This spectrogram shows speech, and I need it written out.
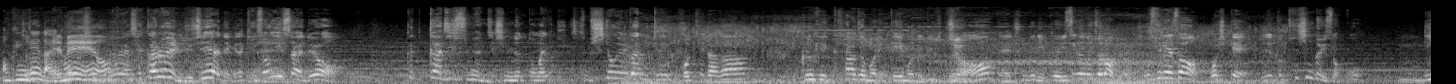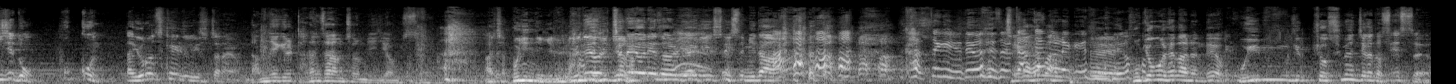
어, 굉장히 좀 날카로우시네요. 애매해요. 네, 색깔을 유지해야 됩니다. 개성이 있어야 돼요. 끝까지 수면제 10년 동안 이- 좀 시종일관 계속 버티다가 그렇게 사라져버린 게이머들도 있죠. 네, 충분히 있고 이승현 선수처럼 우승해서 멋있게 이제 또 투신도 있었고 이재동, 폭군 딱 이런 스케일들도 있었잖아요. 남 얘기를 다른 사람처럼 얘기하고 있어요. 아, 자, 본인 얘기를. 얘기처럼. 유대현 해설 이야기일 수 있습니다. 갑자기 유대현 해설 깜짝 해봐- 놀라겠는데요. 복용을 해봤는데요. 고임규표 수면제가 더 셌어요.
